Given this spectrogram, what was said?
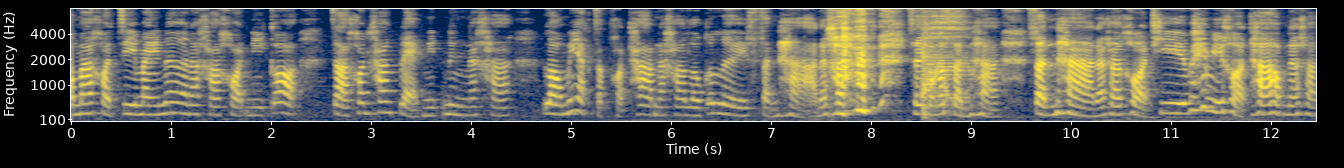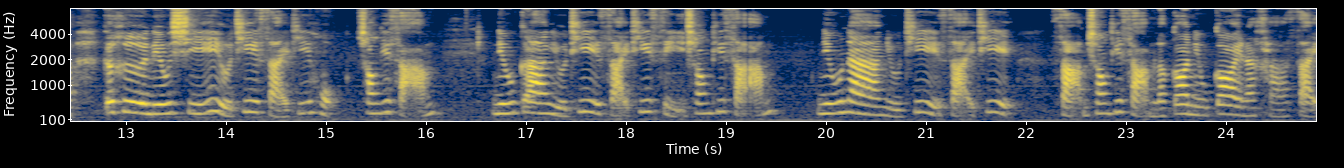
ต่อมาคอร์ด G minor นะคะคอร์ดนี้ก็จะค่อนข้างแปลกนิดนึงนะคะ เราไม่อยากจับคอร์ดทาบนะคะ เราก็เลยสรรหานะคะ ใช้คำว่าสรรหาสรรหานะคะคอร์ดที่ไม่มีคอร์ดทาบนะคะ ก็คือนิ้วชี้อยู่ที่สายที่ 6 ช่องที่ 3 นิ้วกลางอยู่ที่สายที่ 4 ช่องที่ 3 นิ้วนางอยู่ที่สายที่ 3 ช่องที่ 3 แล้วก็นิ้วก้อยนะคะ สาย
